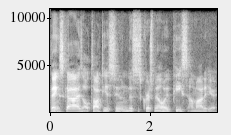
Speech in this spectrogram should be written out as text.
thanks, guys. I'll talk to you soon. This is Chris Malhoy. Peace. I'm out of here.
